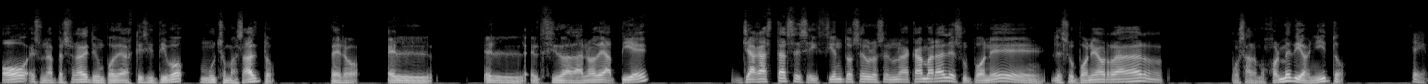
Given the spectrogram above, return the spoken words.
o es una persona que tiene un poder adquisitivo mucho más alto. Pero el, el, el ciudadano de a pie, ya gastarse 600 euros en una cámara le supone, le supone ahorrar, pues a lo mejor medio añito. Sí.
